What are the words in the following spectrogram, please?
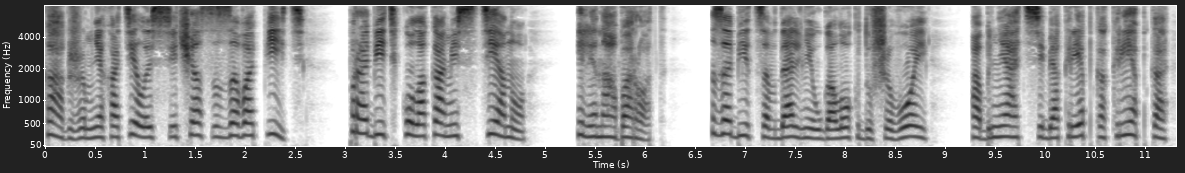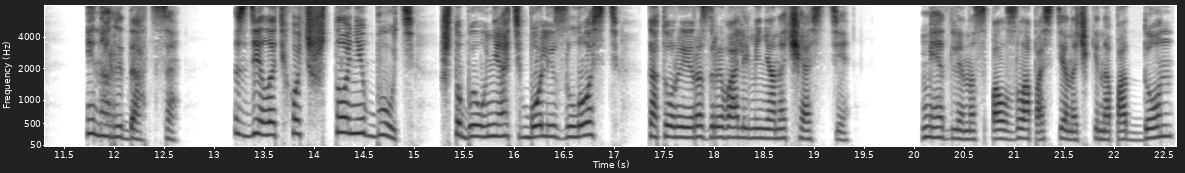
Как же мне хотелось сейчас завопить, пробить кулаками стену или наоборот, забиться в дальний уголок душевой, обнять себя крепко-крепко и нарыдаться. Сделать хоть что-нибудь, чтобы унять боль и злость, которые разрывали меня на части. Медленно сползла по стеночке на поддон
